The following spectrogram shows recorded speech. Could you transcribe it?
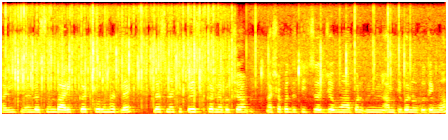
आणि लसूण बारीक कट करून घातला आहे लसणाची पेस्ट करण्यापेक्षा अशा पद्धतीचं जेव्हा आपण आमटी बनवतो तेव्हा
